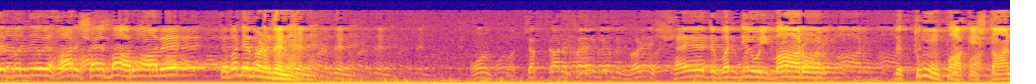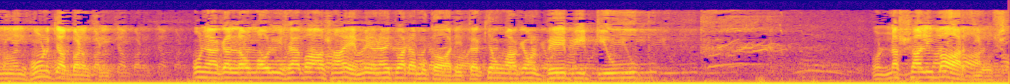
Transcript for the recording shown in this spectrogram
دے بندے ہوئے ہر شے آوے تے بڑے بندے نے۔ ہن چکر پے گیا بھی بڑے شاید وڈی ہوئی تے تو پاکستانی ہن کیا بن سی؟ انہیں اللہ مولوی صاحب آساں اے میں نے تہاڈا مکا دیتا کیوں؟ آگے ہن بیبی ٹیوب۔ ہن نشالی باہر دیو سی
